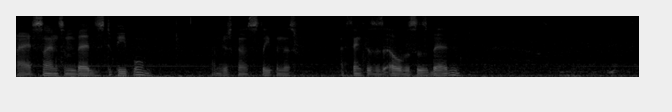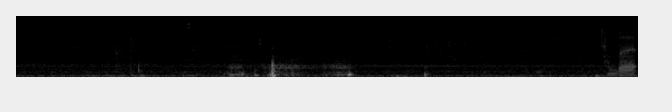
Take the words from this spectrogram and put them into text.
I assigned some beds to people. I'm just gonna sleep in this. I think this is Elvis's bed. But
